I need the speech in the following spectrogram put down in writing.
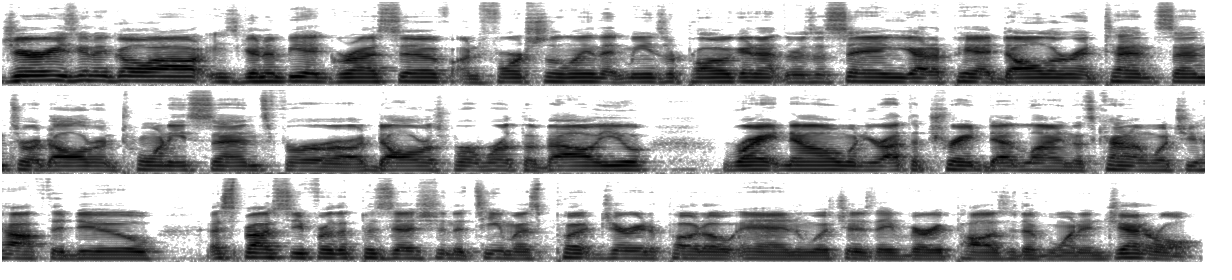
Jerry's gonna go out. He's gonna be aggressive. Unfortunately, that means they're probably gonna. There's a saying you got to pay a dollar and ten cents or a dollar and twenty cents for a dollar's worth of value. Right now, when you're at the trade deadline, that's kind of what you have to do especially for the position the team has put Jerry Dipoto in, which is a very positive one in general.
